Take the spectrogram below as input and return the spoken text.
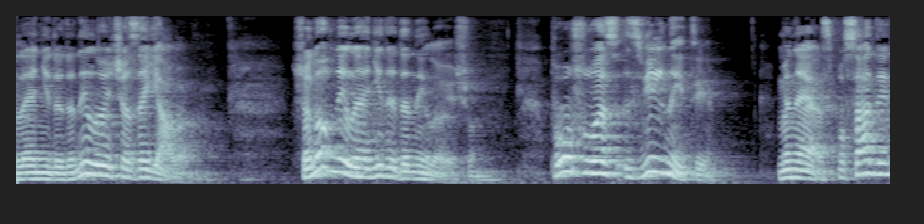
Леоніда Даниловича заява. Шановний Леоніде Даниловичу, прошу вас звільнити мене з посади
